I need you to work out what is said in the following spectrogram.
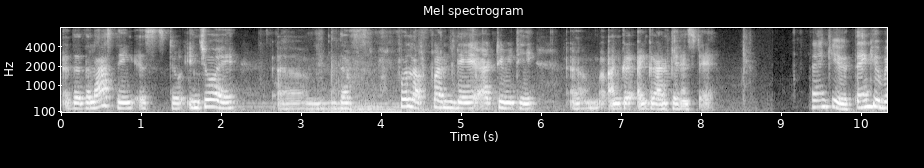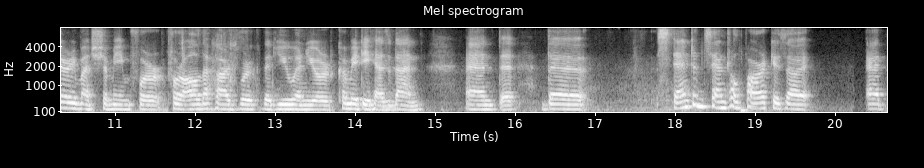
the, the last thing is to enjoy um, the full of fun day activity um, on, on Grandparents' Day. Thank you. Thank you very much, Shamim, for, for all the hard work that you and your committee has done. And uh, the Stanton Central Park is uh, at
